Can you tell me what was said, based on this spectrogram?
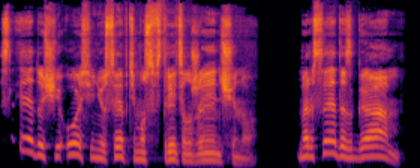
Следующей осенью Септимус встретил женщину. Мерседес Гам,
